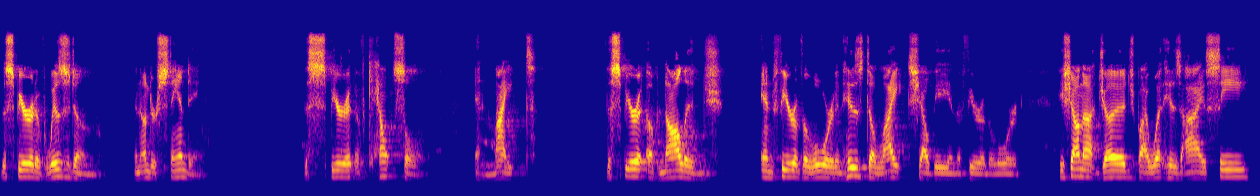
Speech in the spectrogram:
The Spirit of wisdom and understanding. The Spirit of counsel and might. The Spirit of knowledge and fear of the Lord. And his delight shall be in the fear of the Lord. He shall not judge by what his eyes see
